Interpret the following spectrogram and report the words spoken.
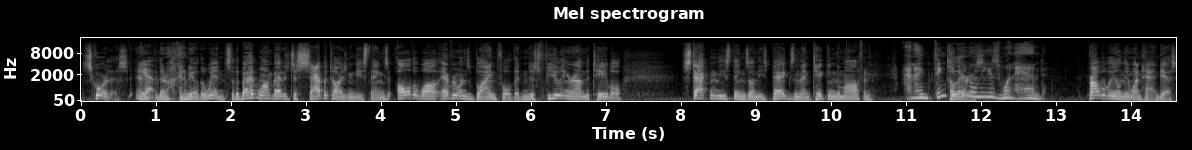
score this. And Yeah. they're not going to be able to win. So the bad wombat is just sabotaging these things, all the while everyone's blindfolded and just feeling around the table, stacking these things on these pegs and then taking them off and And I think you can only use one hand. probably only one hand, yes.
